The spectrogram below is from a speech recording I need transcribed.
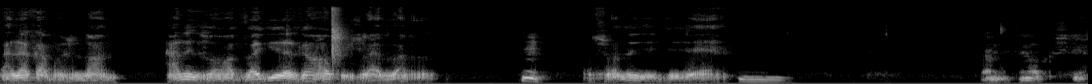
kale kapısından hani sonunda girerken alkışlarlardı. Hı. Osmanlı gitti de. Hmm. Sen de seni alkışlıyor.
